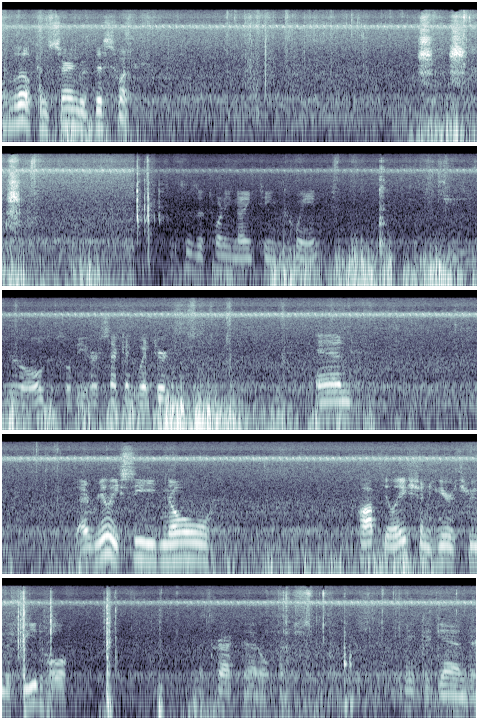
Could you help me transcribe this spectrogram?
I'm a little concerned with this one. This 2019 Queen. She's a year old. This will be her second winter. And I really see no population here through the feed hole. I'll crack that open. Take a gander.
